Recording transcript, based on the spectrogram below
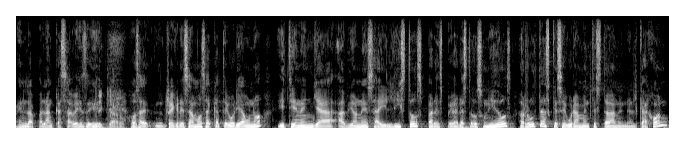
en la palanca, ¿sabes? sí, eh, claro. O sea, regresamos a categoría 1 y tienen ya aviones ahí listos para despegar a Estados Unidos, rutas que seguramente estaban en el cajón,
